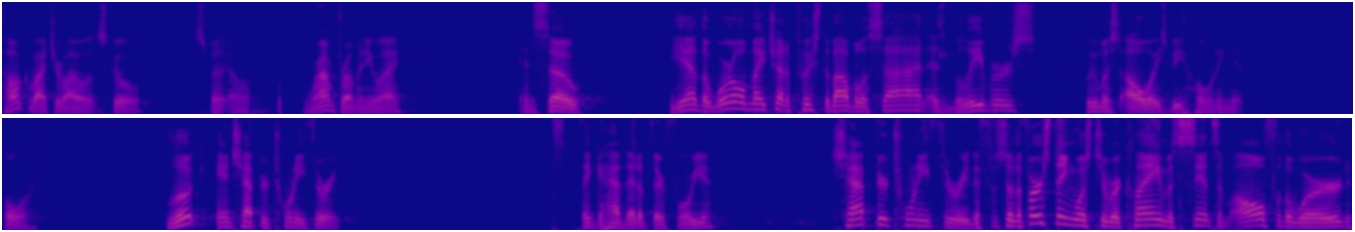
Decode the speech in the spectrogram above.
talk about your Bible at school, oh, where I'm from anyway. And so, yeah, the world may try to push the Bible aside. As believers, we must always be holding it forth. Look in chapter 23. I think I have that up there for you. Chapter 23. The, so the first thing was to reclaim a sense of awe for the word.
